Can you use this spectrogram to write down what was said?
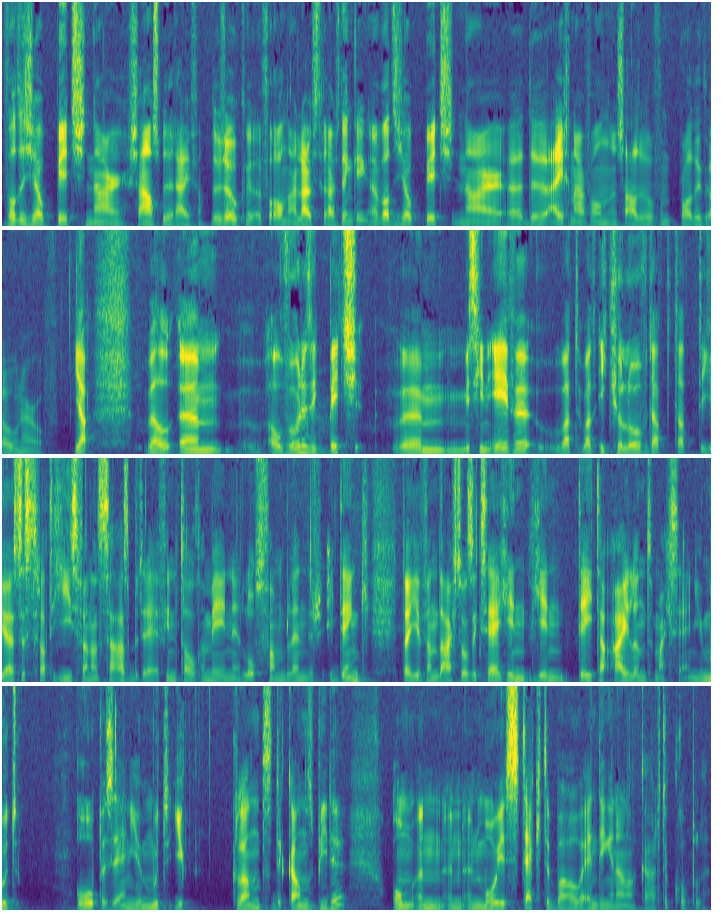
Wat is jouw pitch naar SaaS-bedrijven? Dus ook uh, vooral naar luisteraars, denk ik. En wat is jouw pitch naar uh, de eigenaar van een SaaS of een product owner? Of? Ja, wel, um, alvorens ik pitch, Um, misschien even wat, wat ik geloof dat, dat de juiste strategie is van een SaaS-bedrijf in het algemeen, hè, los van Blender. Ik denk dat je vandaag, zoals ik zei, geen, geen data island mag zijn. Je moet open zijn. Je moet je klant de kans bieden om een, een, een mooie stack te bouwen en dingen aan elkaar te koppelen.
